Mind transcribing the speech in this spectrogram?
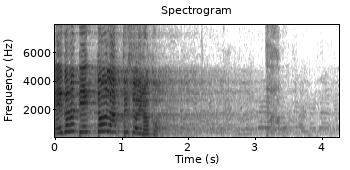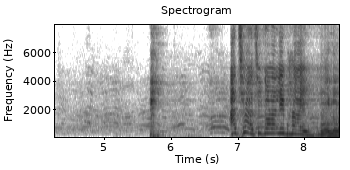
এই দেখতেও লাগতেছে ওই রকম আচ্ছা চিকনালি ভাই। বলো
